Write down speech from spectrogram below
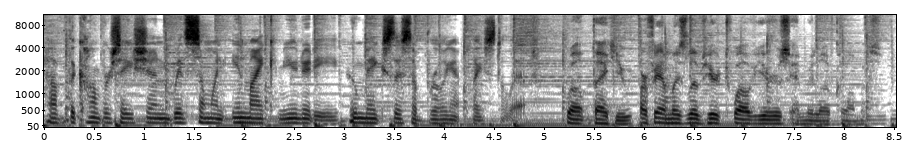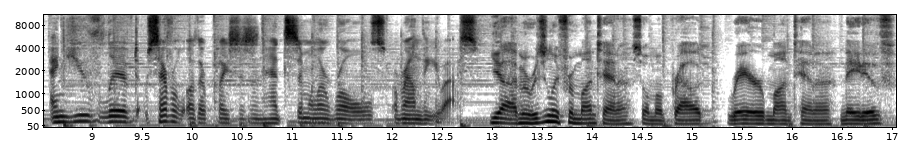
have the conversation with someone in my community who makes this a brilliant place to live. Well, thank you. Our family's lived here 12 years and we love Columbus. And you've lived several other places and had similar roles around the U.S. Yeah, I'm originally from Montana, so I'm a proud, rare Montana native,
